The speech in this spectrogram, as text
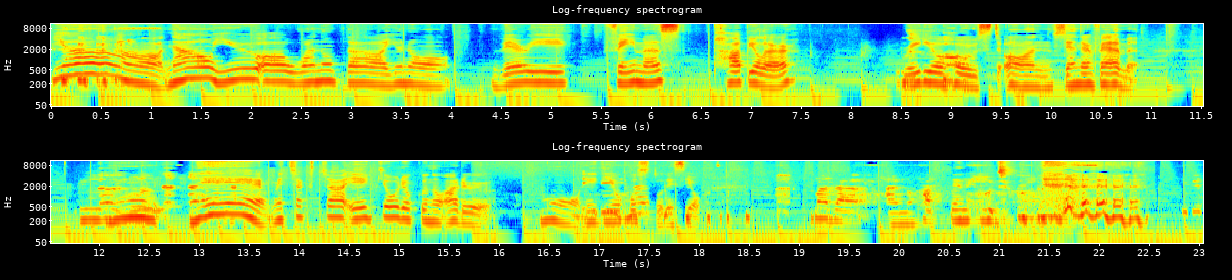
Yeah. now you are one of the, you know, very famous, popular radio host on Stand FM. No, no, ねえ、めちゃくちゃ影響力のある、もうレディオホストですよ。まだあの発展途上で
